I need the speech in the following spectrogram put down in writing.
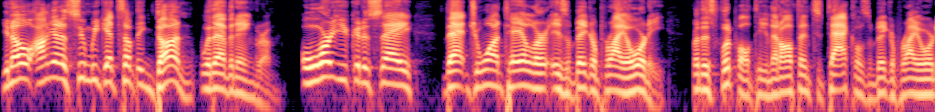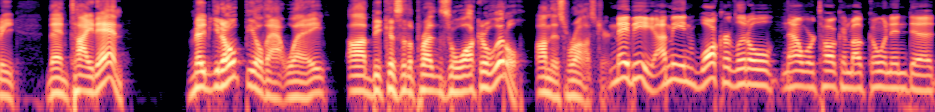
you know, I'm going to assume we get something done with Evan Engram. Or you could say that Jawaan Taylor is a bigger priority for this football team, that offensive tackle is a bigger priority than tight end. Maybe you don't feel that way uh, because of the presence of Walker Little on this roster. Maybe. I mean, Walker Little, now we're talking about going into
